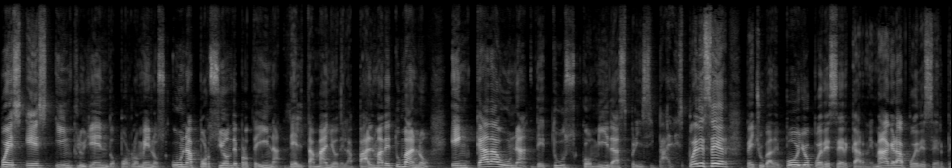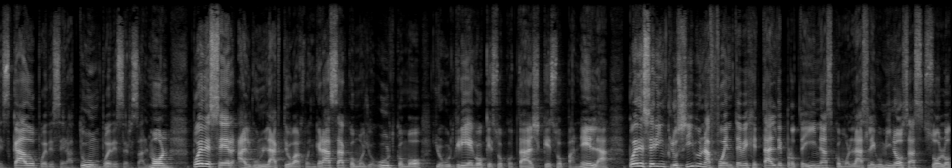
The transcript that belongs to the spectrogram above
Pues es incluyendo por lo menos una porción de proteína del tamaño de la palma de tu mano en cada una de tus comidas principales. Puede ser pechuga de pollo, puede ser carne magra, puede ser pescado, puede ser atún, puede ser salmón, puede ser algún lácteo bajo en grasa como yogurt, como yogurt griego, queso cottage, queso panela, puede ser inclusive una fuente vegetal de proteínas como las leguminosas, solo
